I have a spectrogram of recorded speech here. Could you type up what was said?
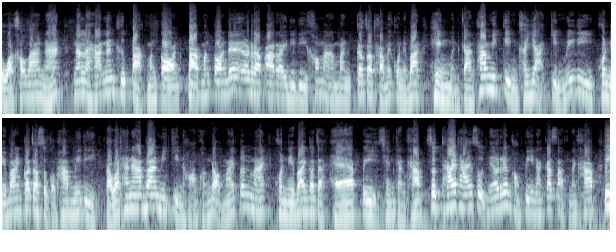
ตัวเข้าบ้านนะ นั่นแหละฮะนั่นคือปากมังกร ปากมังกรได้รับอะไรดีๆ เข้ามามันก็จะทำให้คนในบ้านเฮงเหมือนกัน ถ้ามีกลิ่นขยะกลิ่นไม่ดี คนในบ้านก็จะสุขภาพไม่ดี แต่ว่าถ้าหน้าบ้านมีกลิ่นหอมของดอกไม้ต้นไม้ คนในบ้านก็จะแฮปปี้เช่นกันครับสุดท้ายท้ายสุดในเรื่องของปีนักกษัตริย์นะครับปี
